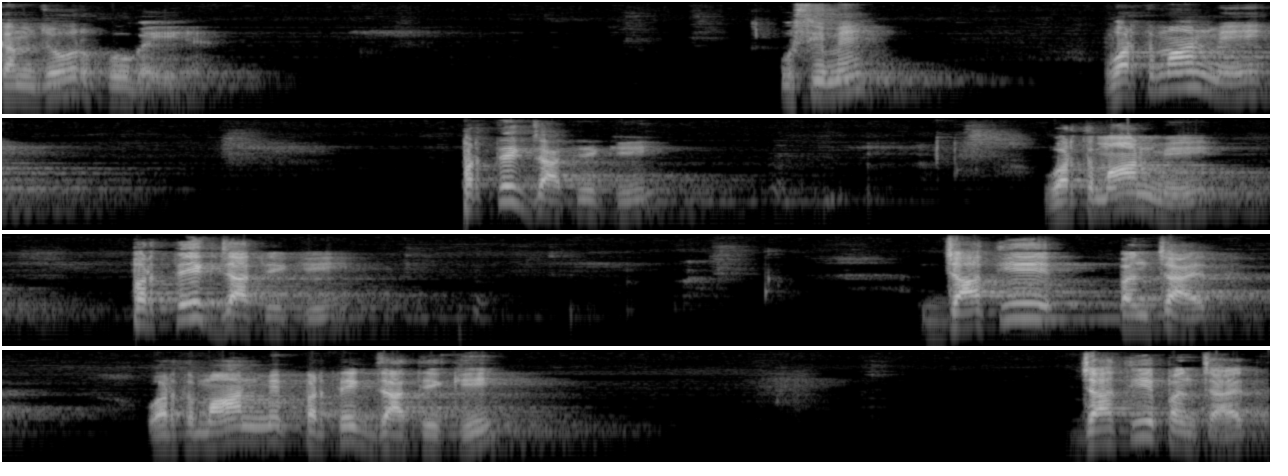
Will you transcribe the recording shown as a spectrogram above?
कमज़ोर हो गई है। उसी में वर्तमान में प्रत्येक जाति की, वर्तमान में प्रत्येक जाति की जातीय पंचायत, वर्तमान में प्रत्येक जाति की जातीय पंचायत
